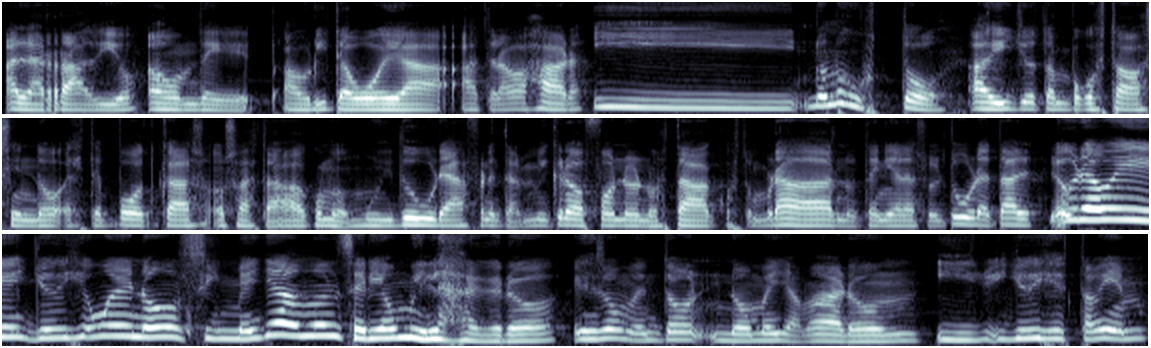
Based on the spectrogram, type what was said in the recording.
a la radio, a donde ahorita voy a, a trabajar y no me gustó. Ahí yo tampoco estaba haciendo este podcast, o sea, estaba como muy dura frente al micrófono, no estaba acostumbrada, no tenía la soltura, tal. Lo grabé, yo dije, bueno, si me llaman sería un milagro. En ese momento no me llamaron y, yo dije, está bien,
